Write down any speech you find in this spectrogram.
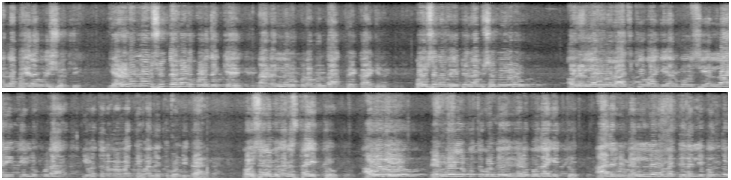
ಎನ್ನ ಬಹಿರಂಗ ಶುದ್ಧಿ. ಎರಡನ್ನೂ ಶುದ್ಧ ಮಾಡ್ಕೊಳ್ಳೋದಕ್ಕೆ ನಾವೆಲ್ಲರೂ ಕೂಡ ಮುಂದಾಗಬೇಕಾಗಿದೆ. ಬಹುಶಃ ನಮ್ಮ ಎ ಟಿ ರಾಮಸ್ವಾಮಿಯವರು ಅವರೆಲ್ಲವನ್ನು ರಾಜಕೀಯವಾಗಿ ಅನುಭವಿಸಿ ಎಲ್ಲಾ ರೀತಿಯಲ್ಲೂ ಕೂಡ ಇವತ್ತು ನಮ್ಮ ಮಧ್ಯ ಬಂದು ಎತ್ತುಕೊಂಡಿದ್ದಾರೆ. ಬಹುಶಃ ನಮಗೆ ಅನಿಸ್ತಾ ಇತ್ತು. ಅವರು ಬೆಂಗಳೂರಲ್ಲಿ ಕೂತುಕೊಂಡು ಹೇಳಬಹುದಾಗಿತ್ತು ಆದ್ರೆ ನಿಮ್ಮೆಲ್ಲರ ಮಧ್ಯದಲ್ಲಿ ಬಂದು,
